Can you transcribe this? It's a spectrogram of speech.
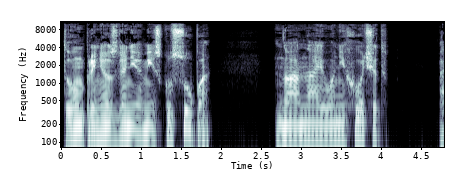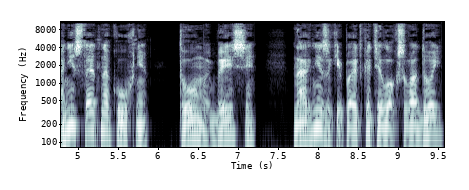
Том принес для нее миску супа, но она его не хочет. Они стоят на кухне, Том и Бесси. На огне закипает котелок с водой.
